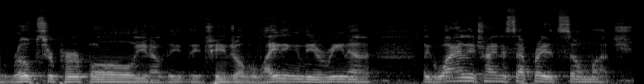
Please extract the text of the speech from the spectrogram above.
the ropes are purple. You know, they, they change all the lighting in the arena. Like, why are they trying to separate it so much?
